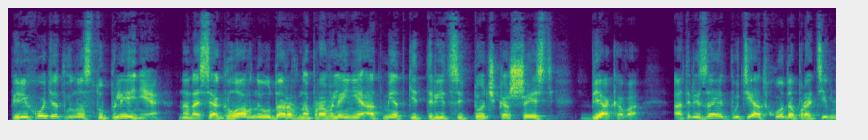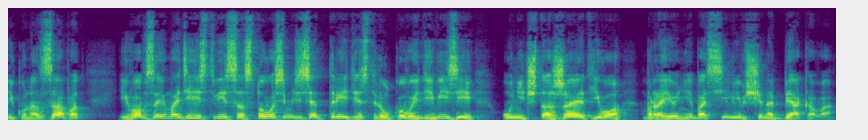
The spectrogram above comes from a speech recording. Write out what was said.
переходит в наступление, нанося главный удар в направлении отметки 30.6 Бякова, отрезает пути отхода противнику на запад и во взаимодействии со 183-й стрелковой дивизией уничтожает его в районе Васильевщина-Бякова.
